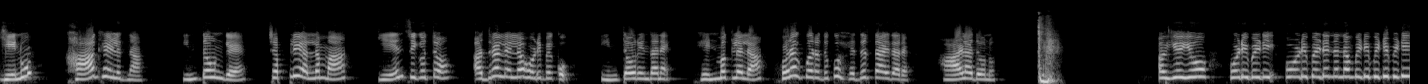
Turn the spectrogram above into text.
ಏನು? ಹಾಗೆ ಹೇಳಿದ್ನಾ? ಇಂಥವ್ನ್ಗೆ ಚಪ್ಲಿ ಅಲ್ಲಮ್ಮ ಏನ್ ಸಿಗುತ್ತೋ ಅದ್ರಲ್ಲೆಲ್ಲ ಹೊಡಿಬೇಕು. ಇಂಥವ್ರಿಂದಾನೆ ಹೆಣ್ಮಕ್ಳೆಲ್ಲ ಹೊರಗ್ ಬರೋದಕ್ಕೂ ಹೆದರ್ತಾ ಇದ್ದಾರೆ ಹಾಳಾದವನು. ಅಯ್ಯಯ್ಯೋ, ಹೊಡಿಬೇಡಿ ಹೊಡಿಬೇಡಿ ನನ್ನ ಬಿಡಿ ಬಿಡಿ ಬಿಡಿ.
